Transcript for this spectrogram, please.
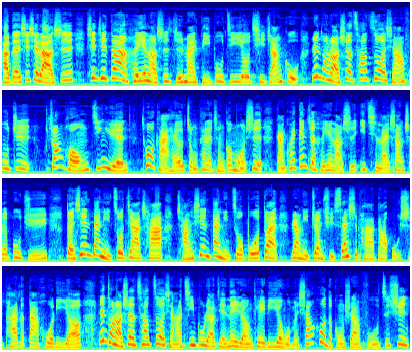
好的，谢谢老师。现阶段何燕老师只买底部绩优起涨股，认同老师的操作，想要复制双红、晶圆、拓卡还有总泰的成功模式，赶快跟着何燕老师一起来上车布局。短线带你做价差，长线带你做波段，让你赚取三十趴到五十趴的大获利哦。认同老师的操作，想要进一步了解内容，可以利用我们稍后的工商服务资讯。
